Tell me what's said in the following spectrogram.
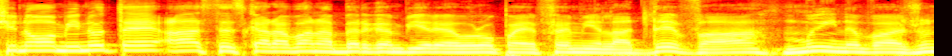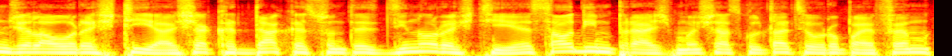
Și 9 minute, astăzi caravana Bergambire Europa FM e la Deva, mâine va ajunge la Orăștie, așa că dacă sunteți din Orăștie sau din preajmă și ascultați Europa FM,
